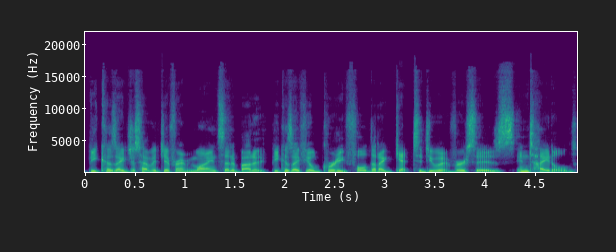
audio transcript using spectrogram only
because I just have a different mindset about it because I feel grateful that I get to do it versus entitled.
